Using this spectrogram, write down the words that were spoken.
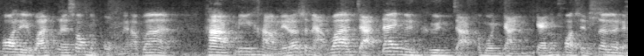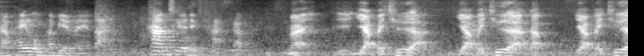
พ่อเรวัตและช่องของผมนะครับว่า หากมีข่าวในลักษณะว่าจะได้เงินคืนจากขบวนการแก๊ง call center นะครับ ให้ลงทะเบียนอะไรต่างๆห้ามเชื่อเด็ดขาดครับ ไม่อย่าไปเชื่อ อย่าไปเชื่อครับ อย่าไปเชื่อ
